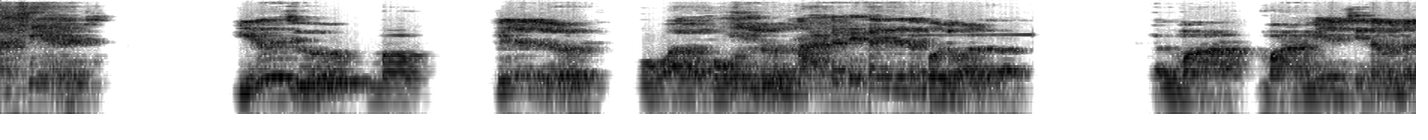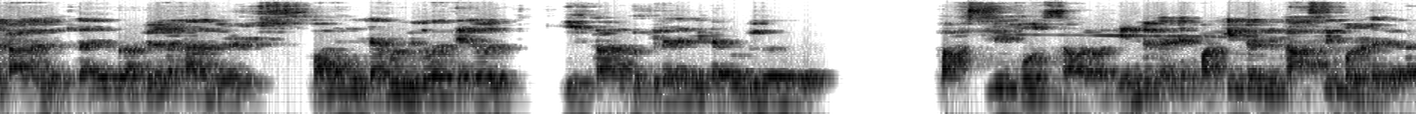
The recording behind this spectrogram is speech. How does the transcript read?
అంతే ఈరోజు మా పిల్లలు వాళ్ళ ఫోన్లు నాకంటే ఖరీదైన ఫోన్లు వాడతారు. మా మా నేను చిన్నగా ఉన్న కాలం ఇట్లా ఇప్పుడు ఆ పిల్లల కాలం చూడండి. వాళ్ళకి డబ్బు విలువ తెలియదు ఈ కాలంలో పిల్లలకి డబ్బు విలువ తెలియదు కాస్ట్లీ ఫోన్స్ కావాలి వాళ్ళకి. ఎందుకంటే పక్కింటి కాస్ట్లీ ఫోన్ ఉంటుంది కదా.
